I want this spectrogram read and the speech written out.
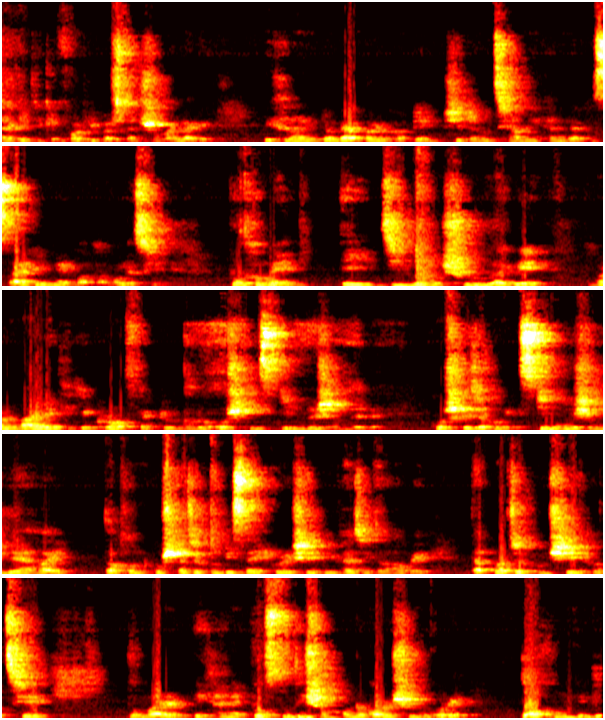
থার্টি থেকে ফর্টি পার্সেন্ট সময় লাগে। এখানে একটা ব্যাপার ঘটে, সেটা হচ্ছে আমি এখানে দেখো সাইক্লিং এর কথা বলেছি। প্রথমে এই জীবন শুরুর আগে তোমার বাইরে থেকে ক্রস ফ্যাক্টরগুলো কোষকে স্টিমুলেশন দেবে। কোষকে যখন স্টিমুলেশন দেওয়া হয়, তখন কোষটা যখন ডিসাইড করে সে বিভাজিত হবে, তারপর যখন সে হচ্ছে তোমার এখানে প্রস্তুতি সম্পন্ন করা শুরু করে, তখন কিন্তু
